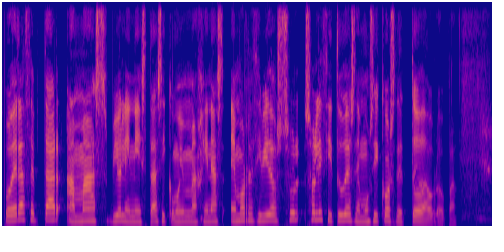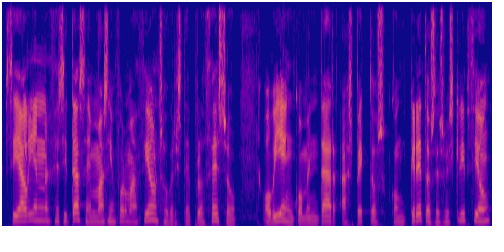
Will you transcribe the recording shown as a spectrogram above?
poder aceptar a más violinistas y como imaginas hemos recibido solicitudes de músicos de toda Europa. Si alguien necesitase más información sobre este proceso o bien comentar aspectos concretos de su inscripción,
